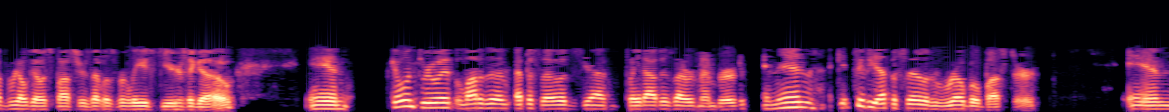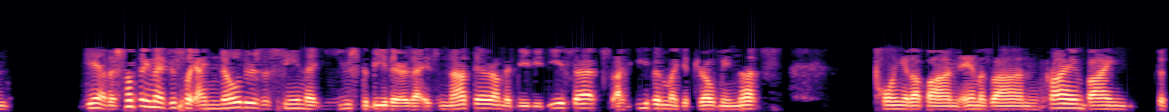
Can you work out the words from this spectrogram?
of Real Ghostbusters that was released years ago, and going through it, a lot of the episodes, yeah, played out as I remembered, and then I get to the episode Robobuster, and yeah, there's something that just like I know there's a scene that used to be there that is not there on the DVD sets. I've even like it drove me nuts pulling it up on Amazon Prime, buying the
